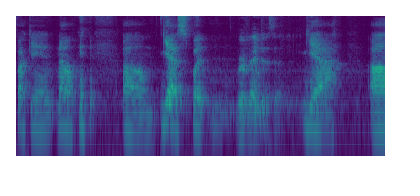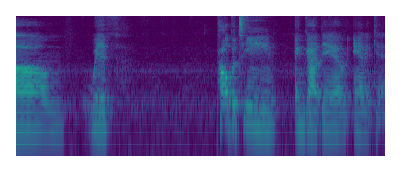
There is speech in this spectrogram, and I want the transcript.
fucking no, um, yes, but Revenge of the Sith. yeah, um, with Palpatine and goddamn Anakin.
